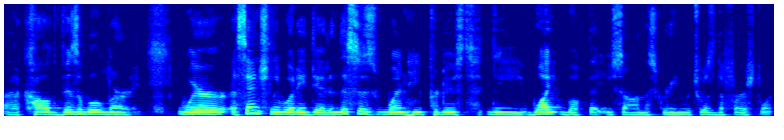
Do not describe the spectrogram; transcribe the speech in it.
uh, called Visible Learning, where essentially what he did, and this is when he produced the white book that you saw on the screen, which was the first one.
